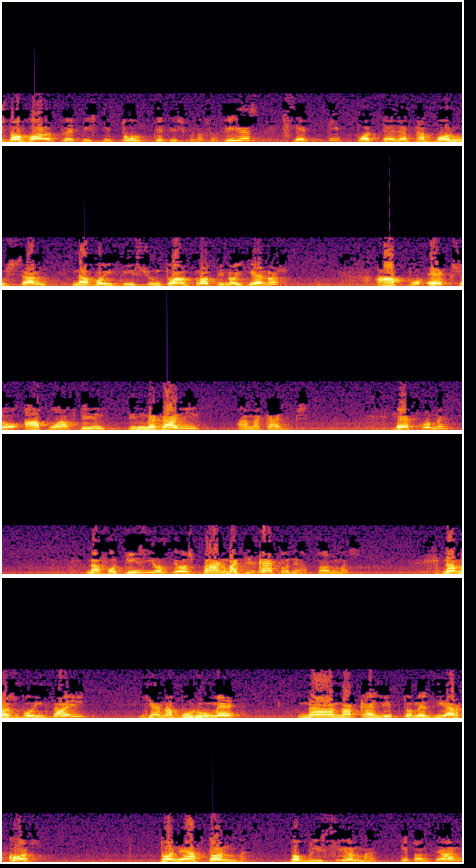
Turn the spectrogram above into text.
στον χώρο του επιστητού και της φιλοσοφίας σε τίποτε δεν θα μπορούσαν να βοηθήσουν το ανθρώπινο γένος από έξω από αυτήν την μεγάλη ανακάλυψη. Εύχομαι να φωτίζει ο Θεός πραγματικά τον εαυτό μας να μας βοηθάει για να μπορούμε να ανακαλύπτουμε διαρκώς τον εαυτό μας των πλησίων μας και των Θεών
